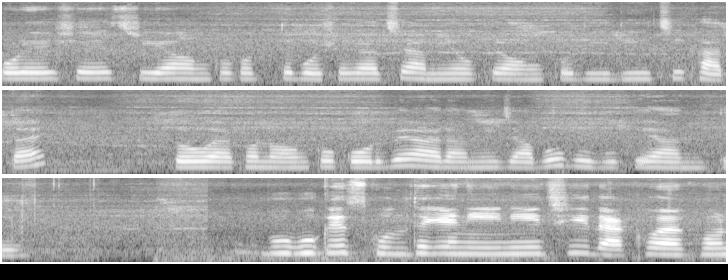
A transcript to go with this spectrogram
করে এসে শ্রিয়া অঙ্ক করতে বসে গেছে, আমি ওকে অঙ্ক দিয়ে দিয়েছি খাতায়। তো এখন অঙ্ক করবে আর আমি যাব বুবুকে আনতে। বুবুকে স্কুল থেকে নিয়ে নিয়েছি, দেখো এখন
